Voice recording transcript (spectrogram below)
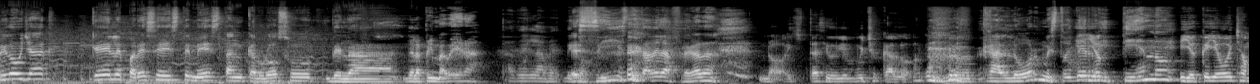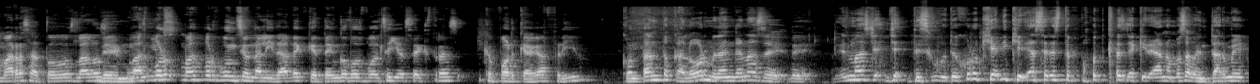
Amigo Jack, ¿qué le parece este mes tan caluroso de la, de la primavera? Está de la Eh, digo, sí, está de la fregada. No, hijita, ha sido bien mucho calor. Calor, me estoy Y yo- derritiendo. y yo que llevo chamarras a todos lados. Más por, más por funcionalidad de que tengo dos bolsillos extras que porque haga frío. Con tanto calor me dan ganas de. de- es más, ya- ya- te, ju- te juro que ya ni quería hacer este podcast, ya quería nomás aventarme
